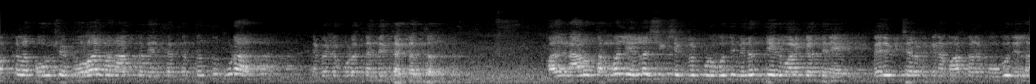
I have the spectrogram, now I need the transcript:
ಮಕ್ಕಳ ಭವಿಷ್ಯ ಡೋಲಾಯಮಾನ ಆಗ್ತದೆ ಅಂತಕ್ಕಂಥದ್ದು ಕೂಡ ನಾವೆಲ್ಲ ಕೂಡ ಕಂಡಿರ್ತಕ್ಕಂಥದ್ದು. ಆದರೆ ನಾನು ತಮ್ಮಲ್ಲಿ ಎಲ್ಲ ಶಿಕ್ಷಕರು ಕೂಡ ಒಂದು ವಿನಂತಿಯನ್ನು ಮಾಡ್ಕೊಳ್ತೇನೆ ಬೇರೆ ವಿಚಾರ ಬಗ್ಗೆ ನಾನು ಮಾತನಾಡಕ್ಕೆ ಹೋಗೋದಿಲ್ಲ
